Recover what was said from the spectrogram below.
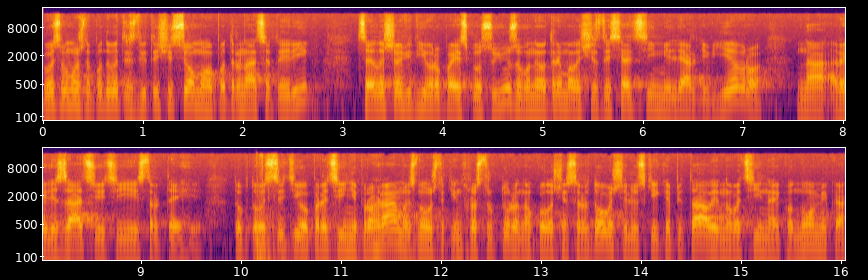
І ось ви можете подивитися, з 2007 по 2013 рік, це лише від Європейського Союзу, вони отримали 67 мільярдів євро на реалізацію цієї стратегії. Тобто ось ці ті операційні програми, знову ж таки, інфраструктура, навколишнє середовище, людський капітал, інноваційна економіка,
